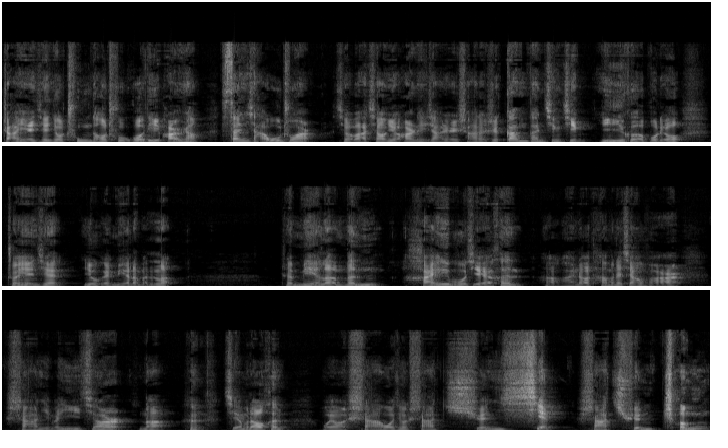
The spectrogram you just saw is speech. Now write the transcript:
眨眼间就冲到楚国地盘上，三下五除二就把小女孩那家人杀的是干干净净，一个不留。转眼间又给灭了门了。这灭了门还不解恨啊？按照他们的想法，杀你们一家儿，那哼解不了恨。我要杀，我就杀全县，杀全城。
